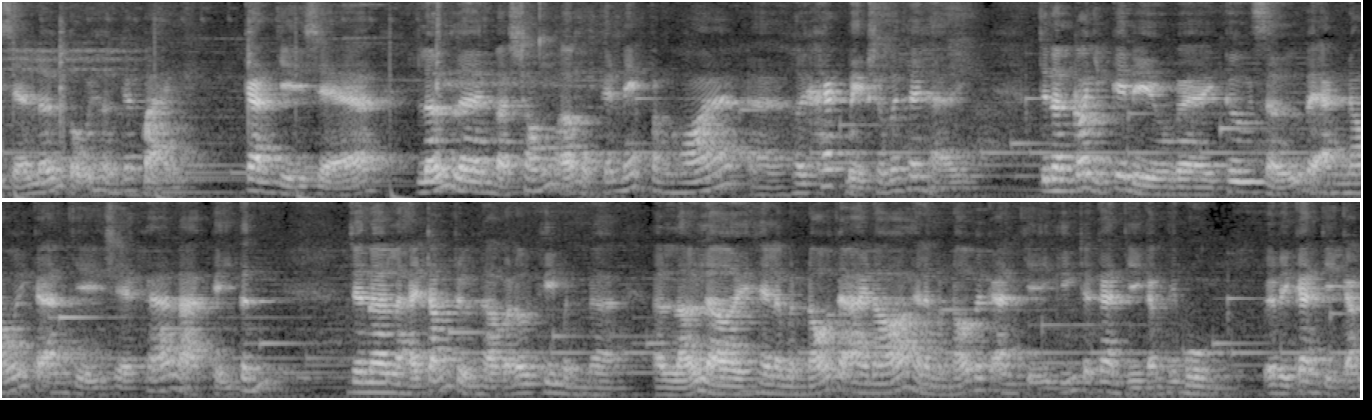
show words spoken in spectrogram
sẽ lớn tuổi hơn các bạn các anh chị sẽ lớn lên và sống ở một cái nét văn hóa à, hơi khác biệt so với thế hệ. Cho nên có những cái điều về cư xử về ăn nói các anh chị sẽ khá là kỹ tính. Cho nên là hãy tránh trường hợp và đôi khi mình à, à, lỡ lời hay là mình nói với ai đó hay là mình nói với các anh chị khiến cho các anh chị cảm thấy buồn. Bởi vì các anh chị cảm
